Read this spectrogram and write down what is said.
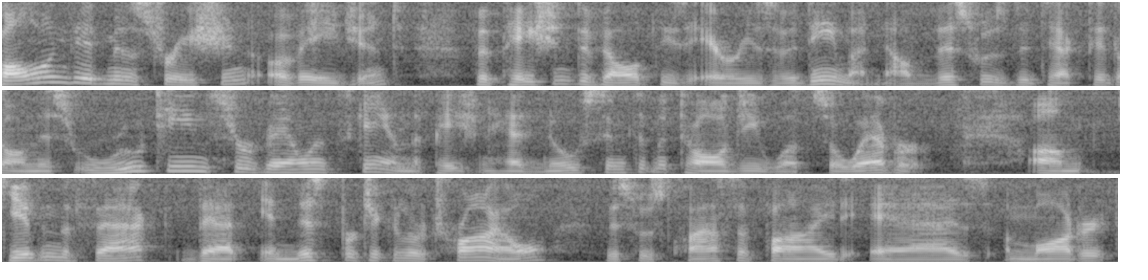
Following the administration of agent, the patient developed these areas of edema. Now, this was detected on this routine surveillance scan. The patient had no symptomatology whatsoever. Um, given the fact that in this particular trial, this was classified as moderate,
